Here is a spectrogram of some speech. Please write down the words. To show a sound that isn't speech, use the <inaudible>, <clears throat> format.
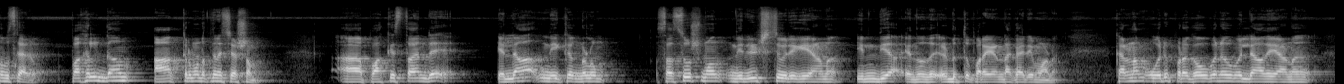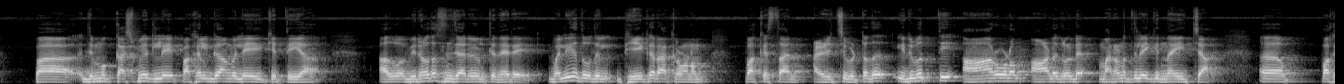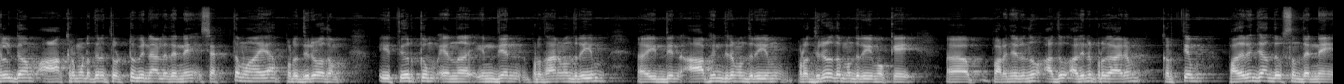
നമസ്കാരം. പഹൽഗാം ആക്രമണത്തിന് ശേഷം പാകിസ്ഥാന്റെ എല്ലാ നീക്കങ്ങളും സസൂക്ഷ്മം നിരീക്ഷിച്ചു വരികയാണ് ഇന്ത്യ എന്നത് എടുത്തു പറയേണ്ട കാര്യമാണ്. കാരണം ഒരു പ്രകോപനവുമില്ലാതെയാണ് ജമ്മു കാശ്മീരിലെ പഹൽഗാമിലേക്ക് എത്തിയ അത് വിനോദസഞ്ചാരികൾക്ക് നേരെ വലിയ തോതിൽ ഭീകരാക്രമണം പാകിസ്ഥാൻ അഴിച്ചുവിട്ടത്. ഇരുപത്തി ആറോളം ആളുകളുടെ മരണത്തിലേക്ക് നയിച്ച പഹൽഗാം ആക്രമണത്തിന് തൊട്ടു പിന്നാലെ തന്നെ ശക്തമായ പ്രതിരോധം ഈ തീർക്കും എന്ന് ഇന്ത്യൻ പ്രധാനമന്ത്രിയും ഇന്ത്യൻ ആഭ്യന്തരമന്ത്രിയും പ്രതിരോധ മന്ത്രിയും ഒക്കെ പറഞ്ഞിരുന്നു. അത് അതിന് പ്രകാരം കൃത്യം പതിനഞ്ചാം ദിവസം തന്നെ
